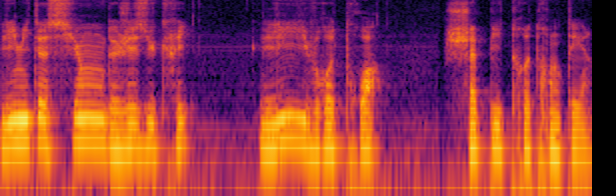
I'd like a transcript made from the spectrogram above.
L'imitation de Jésus-Christ, livre 3, chapitre 31.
